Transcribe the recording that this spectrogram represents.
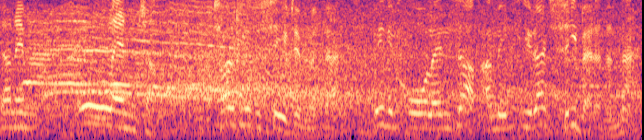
Done him all ends up. Totally deceived him with that. Beat him all ends up. I mean, you don't see better than that.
